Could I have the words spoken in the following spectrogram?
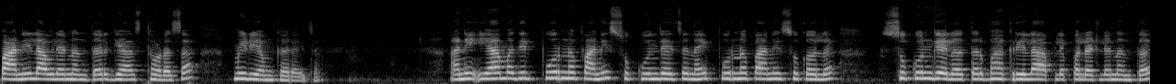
पाणी लावल्यानंतर गॅस थोडासा मीडियम करायचा. आणि यामधील पूर्ण पाणी सुकून द्यायचं नाही. पूर्ण पाणी सुकवलं सुकून गेलं तर भाकरीला आपल्या पलटल्यानंतर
